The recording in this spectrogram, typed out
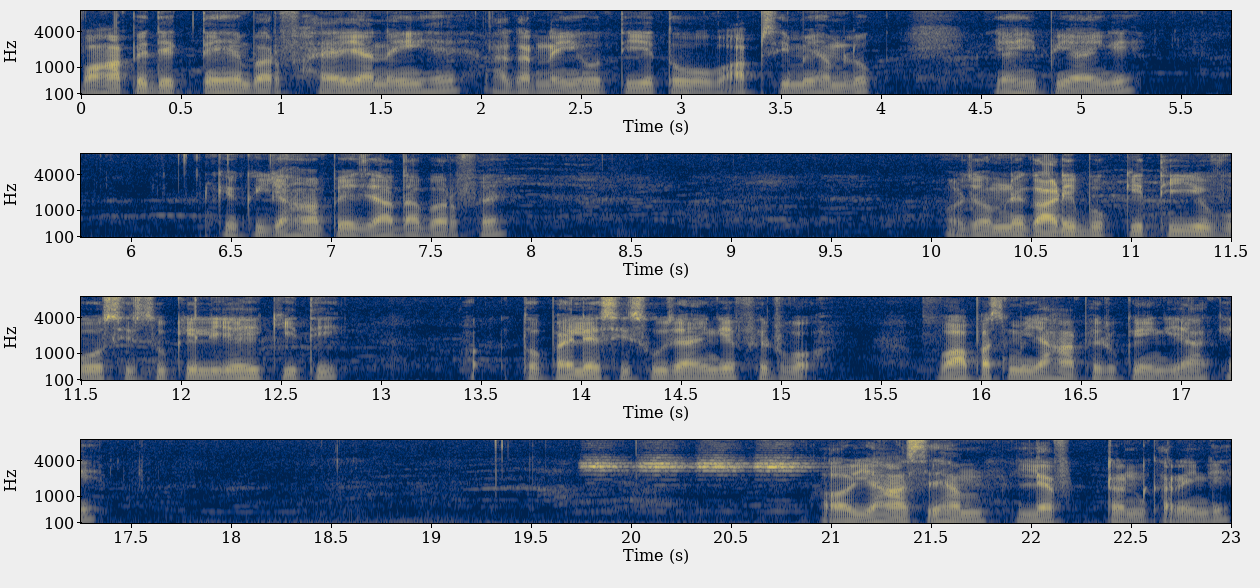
वहाँ पे देखते हैं बर्फ़ है या नहीं है। अगर नहीं होती है तो वापसी में हम लोग यहीं पे आएँगे। क्योंकि यहाँ पे ज़्यादा बर्फ़ है। और जो हमने गाड़ी बुक की थी वो शिशु के लिए ही की थी। तो पहले शिशु जाएँगे फिर वो वापस में यहाँ पे रुकेंगे आके। और यहाँ से हम लेफ़्ट टर्न करेंगे।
